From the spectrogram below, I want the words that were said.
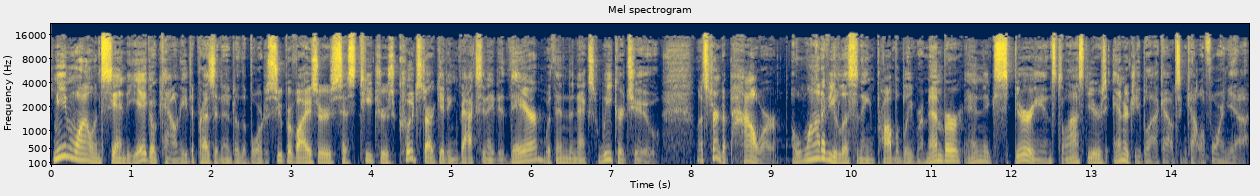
Meanwhile, in San Diego County, the president of the Board of Supervisors says teachers could start getting vaccinated there within the next week or two. Let's turn to power. A lot of you listening probably remember and experienced last year's energy blackouts in California.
